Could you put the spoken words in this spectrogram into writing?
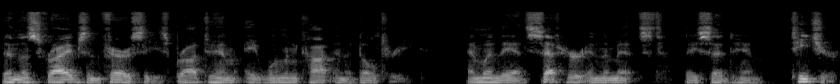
Then the scribes and Pharisees brought to him a woman caught in adultery. And when they had set her in the midst, they said to him, Teacher,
